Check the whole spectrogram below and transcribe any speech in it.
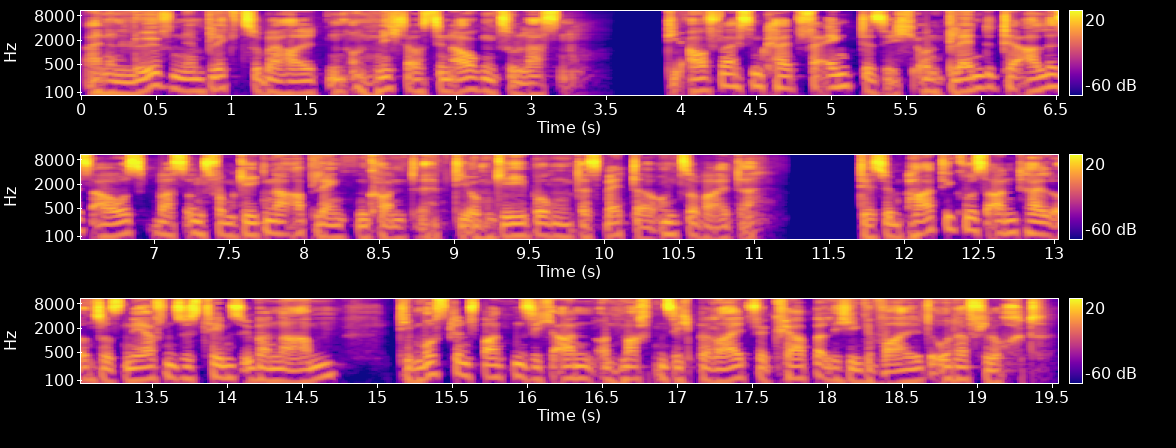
einen Löwen im Blick zu behalten und nicht aus den Augen zu lassen. Die Aufmerksamkeit verengte sich und blendete alles aus, was uns vom Gegner ablenken konnte, die Umgebung, das Wetter und so weiter. Der Sympathikusanteil unseres Nervensystems übernahm, die Muskeln spannten sich an und machten sich bereit für körperliche Gewalt oder Flucht.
